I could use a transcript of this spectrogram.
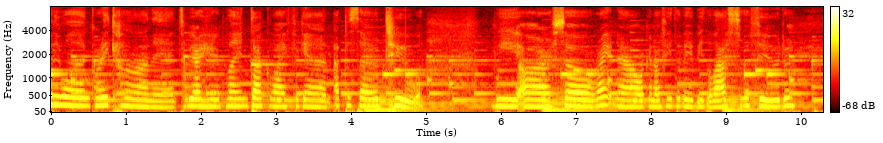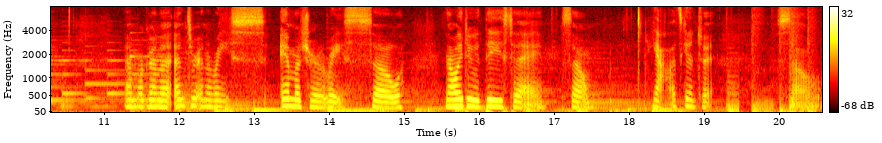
everyone, Corey Connit. We are here playing Duck Life again, episode 2. We are, so right now we're gonna feed the baby the last of the food. And we're gonna enter in a race, amateur race. So, now we do these today. So, yeah, let's get into it. So,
